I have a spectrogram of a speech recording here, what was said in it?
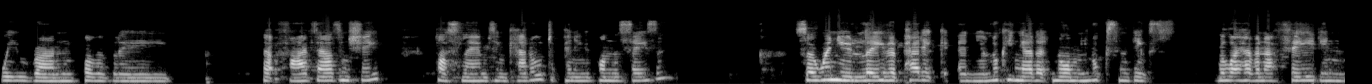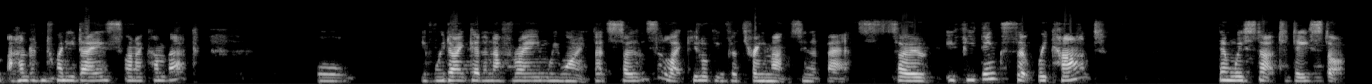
we run probably about five thousand sheep plus lambs and cattle, depending upon the season. So when you leave a paddock and you're looking at it, Norman looks and thinks, Will I have enough feed in 120 days when I come back? Or if we don't get enough rain, we won't. That's so it's like you're looking for three months in advance. So if he thinks that we can't, then we start to destock.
